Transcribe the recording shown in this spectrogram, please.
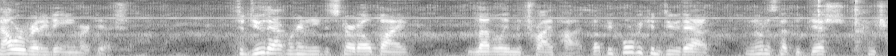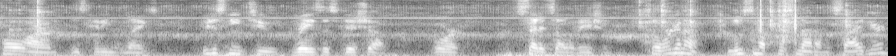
Now we're ready to aim our dish. To do that, we're going to need to start out by leveling the tripod. But before we can do that, notice that the dish control arm is hitting the legs. We just need to raise this dish up or set its elevation. So we're going to loosen up this nut on the side here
